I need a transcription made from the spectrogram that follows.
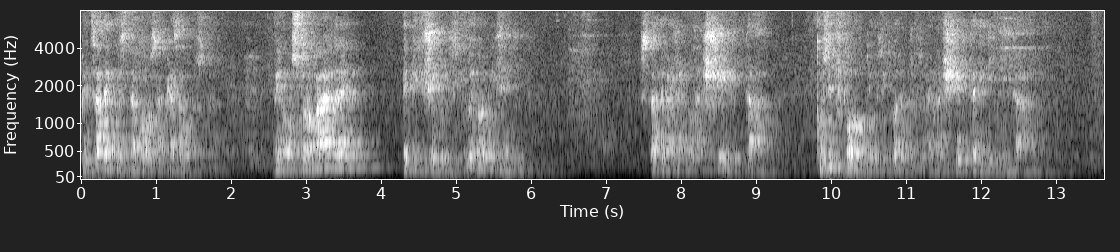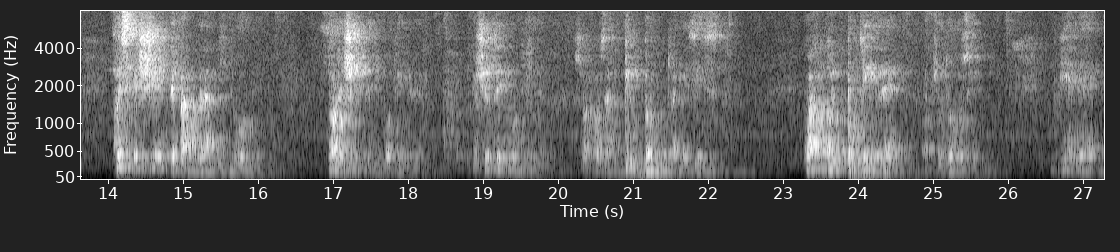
pensate a questa cosa a casa vostra viene vostro padre e vi dice questo, voi non vi sentite. State facendo una scelta così forte, così coraggiosa, è una scelta di dignità. Queste scelte fanno grandi uomini, non le scelte di potere. Le scelte di potere sono la cosa più brutta che esiste. Quando il potere, chiudo così, viene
